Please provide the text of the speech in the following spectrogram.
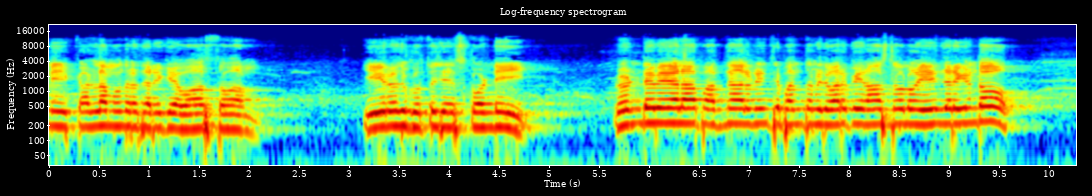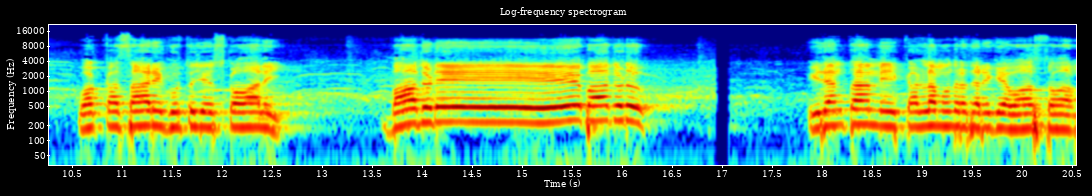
మీ కళ్ళ ముందర జరిగే వాస్తవం. ఈరోజు గుర్తు చేసుకోండి. రెండు వేల పద్నాలుగు నుంచి పంతొమ్మిది వరకు ఈ రాష్ట్రంలో ఏం జరిగిందో ఒక్కసారి గుర్తు చేసుకోవాలి. బాధుడే బాధుడు ఇదంతా మీ కళ్ళ ముందర జరిగే వాస్తవం.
